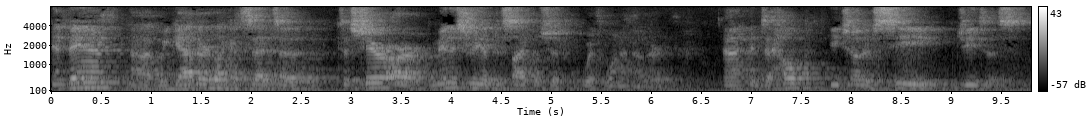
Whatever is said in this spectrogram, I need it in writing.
And band, uh, we gather, like I said, to, to share our ministry of discipleship with one another uh, and to help each other see Jesus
